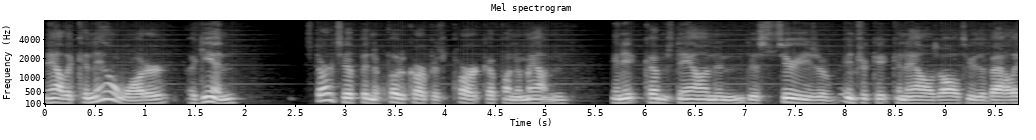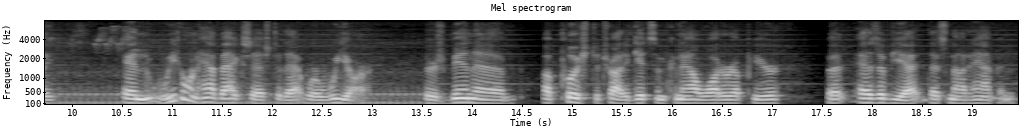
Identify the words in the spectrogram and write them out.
Now the canal water, again, starts up in the Podocarpus Park up on the mountain and it comes down in this series of intricate canals all through the valley. And we don't have access to that where we are. There's been a, a push to try to get some canal water up here, but as of yet, that's not happened.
